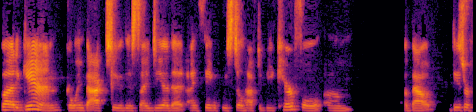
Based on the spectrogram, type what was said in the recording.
but again, going back to this idea that I think we still have to be careful um, about these are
